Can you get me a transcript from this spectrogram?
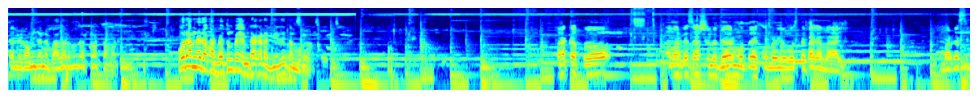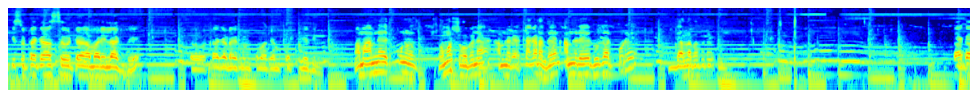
তাহলে রমজানে বাজার বাজার করতাম আর কি। ওরে আপনার আবার বেতন পাই আমি টাকাটা দিয়ে দিতাম মামা টাকা তো আমার কাছে আসলে দেওয়ার মতো এখন ওই অবস্থা টাকা নাই। আমার কাছে কিছু টাকা আছে ওইটা আমারই লাগবে। তো টাকাটা এখন তোমাকে আমি কোথেকে দিব। মামা আপনার কোনো সমস্যা হবে না আপনার টাকাটা দেন আপনার রোজার পরে আল্লাহ বাজারে টাকা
